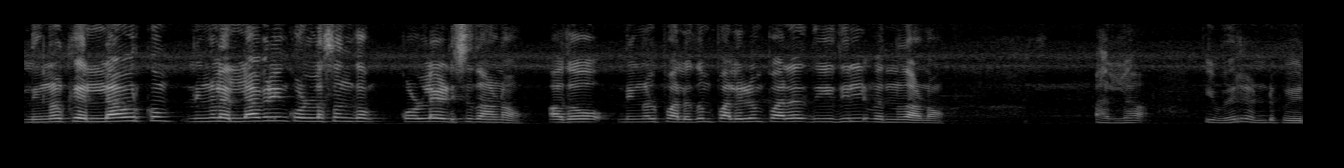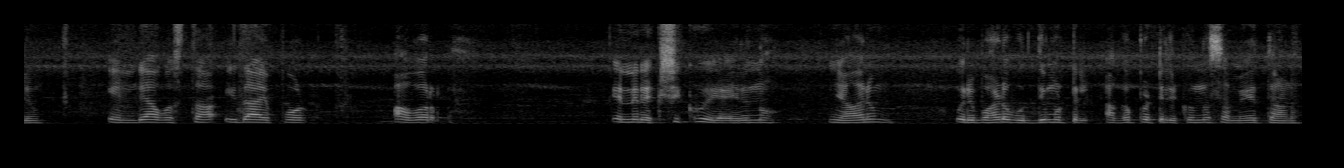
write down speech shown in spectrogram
നിങ്ങൾക്ക് എല്ലാവർക്കും നിങ്ങളെല്ലാവരെയും കൊള്ളസംഘം കൊള്ളയടിച്ചതാണോ? അതോ നിങ്ങൾ പലതും പലരും പല രീതിയിൽ വന്നതാണോ? അല്ല ഇവർ രണ്ടുപേരും എന്റെ അവസ്ഥ ഇതായപ്പോൾ അവർ എന്നെ രക്ഷിക്കുകയായിരുന്നു. ഞാനും ഒരുപാട് ബുദ്ധിമുട്ടിൽ അകപ്പെട്ടിരിക്കുന്ന സമയത്താണ്.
